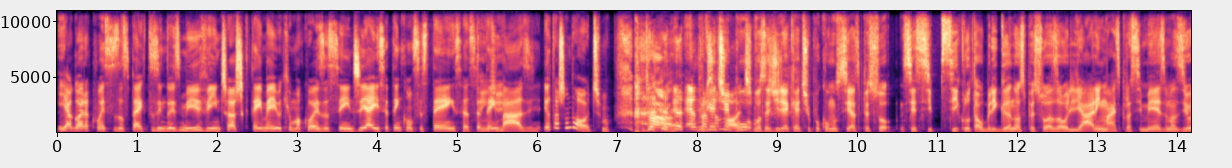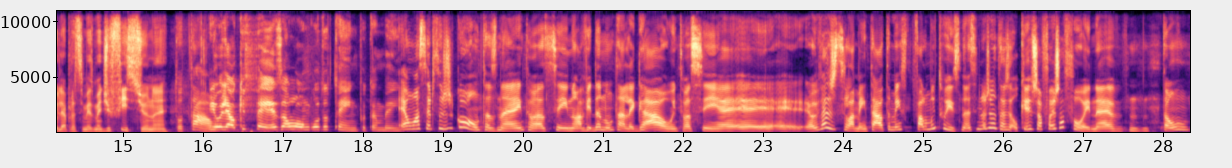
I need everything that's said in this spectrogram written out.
E agora, com esses aspectos em 2020, eu acho que tem meio que uma coisa assim: de e aí, você tem consistência, você tem base. Eu tô achando ótimo. Tá. É, Porque, tipo, ótimo. você diria que é tipo como se as pessoas. Se esse ciclo tá obrigando as pessoas a olharem mais pra si mesmas, e olhar pra si mesma é difícil, né? Total. E olhar o que fez ao longo do tempo também. É um acerto de contas, né? Então, assim, não- a vida não tá legal. Então, assim, é, é- é- ao invés de se lamentar, eu também falo muito isso, né? Assim, não adianta. O que já foi, já foi, né? Então,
